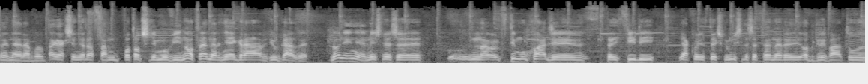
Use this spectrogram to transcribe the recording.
trenera, bo tak jak się nieraz tam potocznie mówi, no trener nie gra, piłkarze. No nie, nie, myślę, że na, w tym układzie w tej chwili, jako jesteśmy, myślę, że trener odgrywa tu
